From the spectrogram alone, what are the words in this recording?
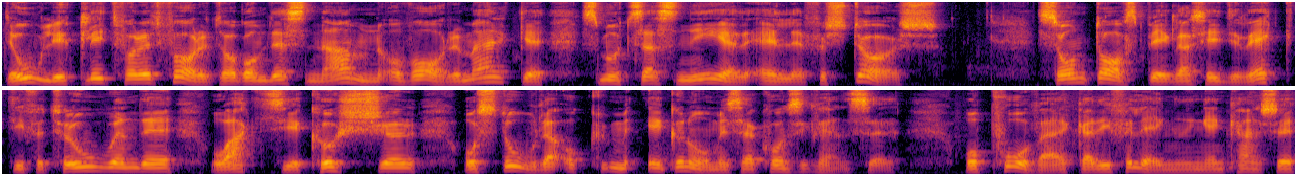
Det är olyckligt för ett företag om dess namn och varumärke smutsas ner eller förstörs. Sånt avspeglar sig direkt i förtroende och aktiekurser och stora och ekonomiska konsekvenser och påverkar i förlängningen kanske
